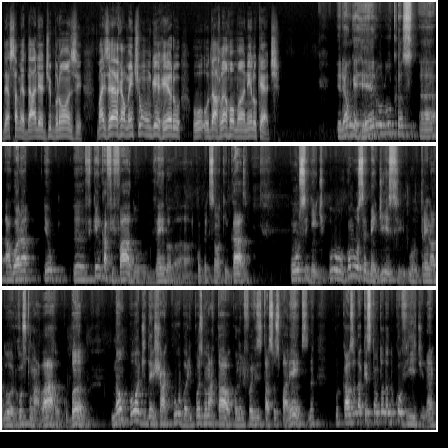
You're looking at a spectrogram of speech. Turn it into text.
dessa medalha de bronze. Mas é realmente um, guerreiro, o, o Darlan Romano, hein, Luquete? Ele é um guerreiro, Lucas. Uh, agora, eu uh, fiquei encafifado vendo a, a, competição aqui em casa com o seguinte: o, como você bem disse, o treinador Rusto Navarro, cubano, não pôde deixar Cuba depois do Natal, quando ele foi visitar seus parentes, né, por causa da questão toda do Covid, né?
